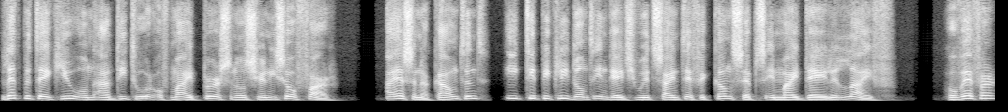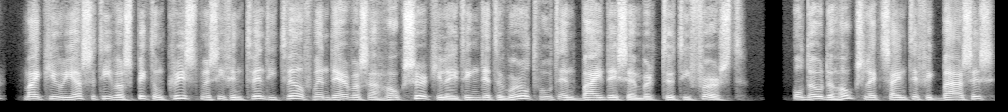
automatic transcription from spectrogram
Let me take you on a detour of my personal journey so far. As an accountant, I typically don't engage with scientific concepts in my daily life. However, my curiosity was piqued on Christmas Eve in 2012 when there was a hoax circulating that the world would end by December 31st. Although the hoax lacked scientific basis,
